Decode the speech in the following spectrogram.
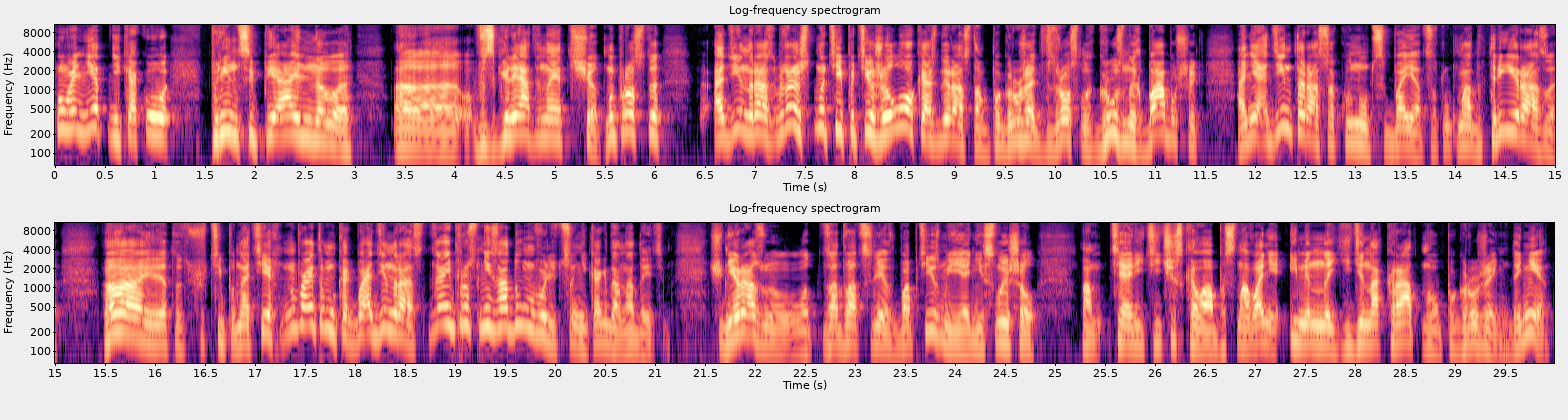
У меня нет никакого принципиального э, взгляда на этот счет. Ну, просто один раз, знаешь, ну, типа, тяжело каждый раз там погружать взрослых грузных бабушек. Они один-то раз окунуться боятся, тут надо три раза. Ай, это, типа, на тех... Ну, поэтому, как бы, один раз. Они просто не задумываются никогда над этим. Еще ни разу, вот, за 20 лет в баптизме я не слышал там, теоретического обоснования именно единократного погружения. Да нет.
